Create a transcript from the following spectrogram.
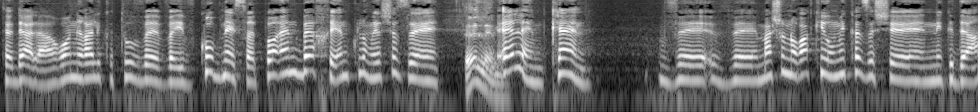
אתה יודע, לאהרון נראה לי כתוב, ויבכו בני ישראל. פה אין בכי, אין כלום, יש איזה... הלם. הלם, כן. ו... ומשהו נורא קיומי כזה שנגדע.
